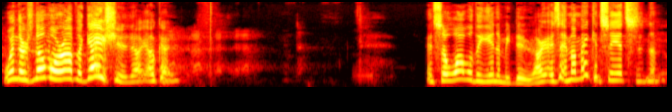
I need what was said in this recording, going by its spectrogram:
when there's no more obligation. Okay. And so, what will the enemy do? Am I making sense? I'm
